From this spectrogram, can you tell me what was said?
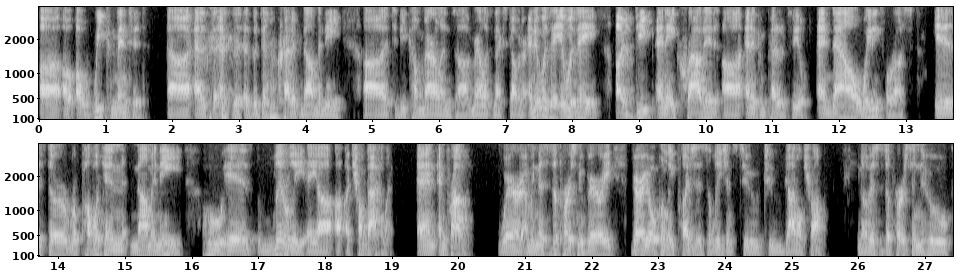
uh, a, a week minted uh, as the as the as the Democratic nominee uh, to become Maryland's uh, Maryland's next governor, and it was a it was a a deep and a crowded uh, and a competitive field. And now waiting for us is the Republican nominee, who is literally a a, a Trump acolyte, and and proudly where I mean, this is a person who very, very openly pledges his allegiance to to Donald Trump. You know, this is a person who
